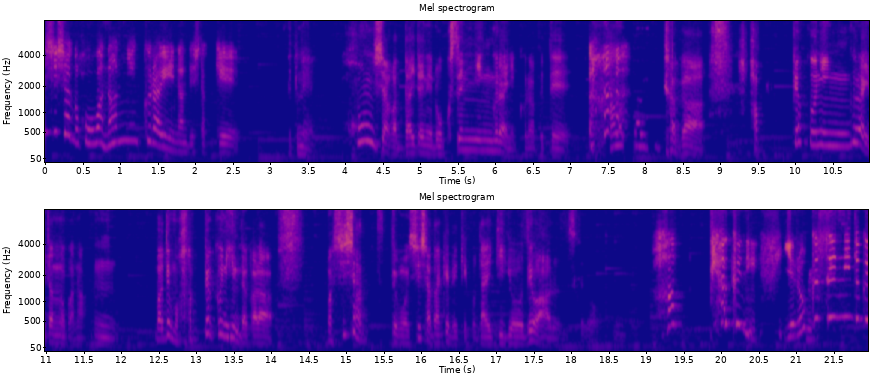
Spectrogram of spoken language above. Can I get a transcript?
支社の方は何人くらいなんでしたっけ？えっとね本社が大体ね6,000人ぐらいに比べて 関西支社が800人ぐらいいたのかな。うん、まあでも800人だから、まあ、支社っつっても支社だけで結構大企業ではあるんですけど、うん800人。いや6000人と比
